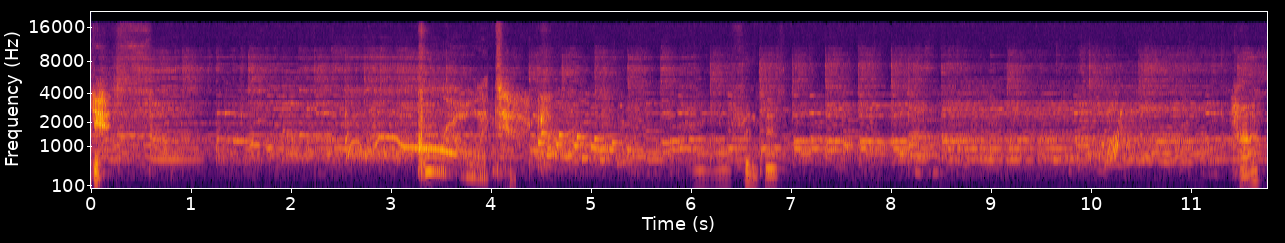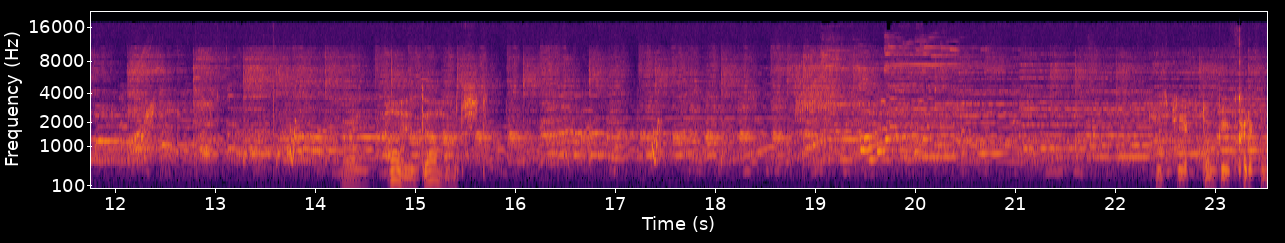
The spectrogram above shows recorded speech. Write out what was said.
Yes! Growl attack! Fences. Huh? Oh, it dodged. Don't be a critical.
